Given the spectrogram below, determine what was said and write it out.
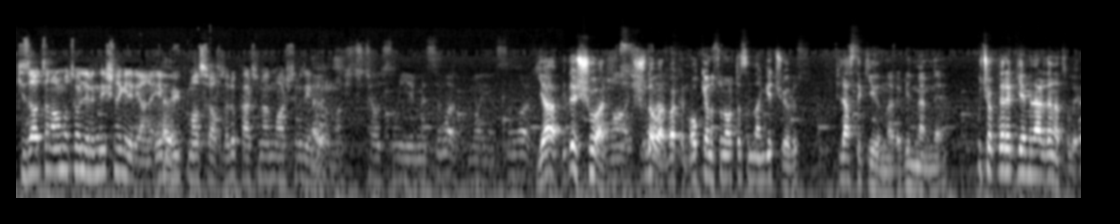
Ki zaten armatörlerin de işine gelir yani. En Evet. büyük masrafları personel maaşları diye biliyorum ben. İşçi çalıştığının yemesi var, kumanyası var. Ya bir de şu var. Maaşı Şu da var. var. Bakın okyanusun ortasından geçiyoruz. Plastik yığınları bilmem ne. Bu çöpler hep gemilerden atılıyor.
